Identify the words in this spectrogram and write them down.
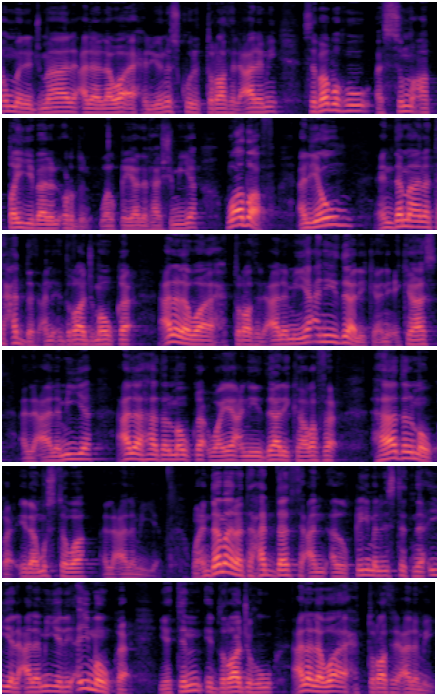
أم الجمال على لوائح اليونسكو للتراث العالمي سببه السمعة الطيبة للأردن والقيادة الهاشمية وأضاف اليوم عندما نتحدث عن إدراج موقع على لوائح التراث العالمي يعني ذلك انعكاس العالمية على هذا الموقع ويعني ذلك رفع هذا الموقع إلى مستوى العالمية. وعندما نتحدث عن القيمة الاستثنائية العالمية لأي موقع يتم إدراجه على لوائح التراث العالمي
